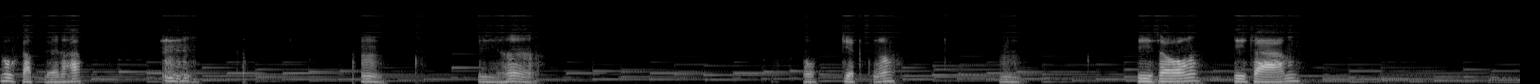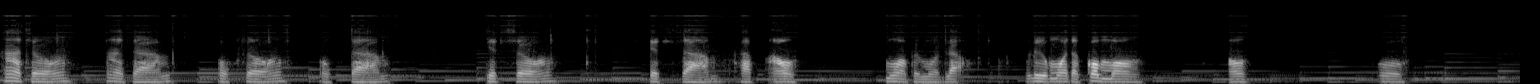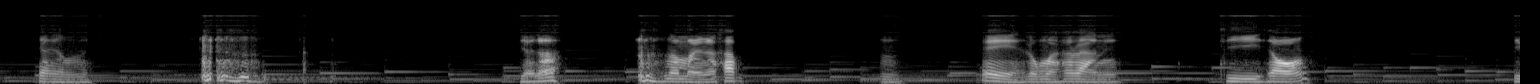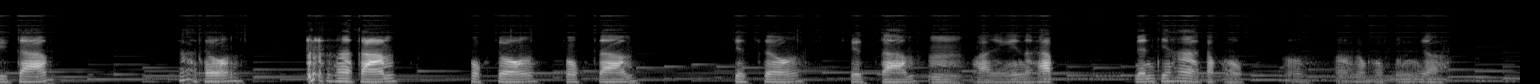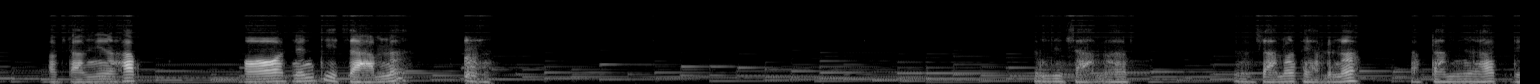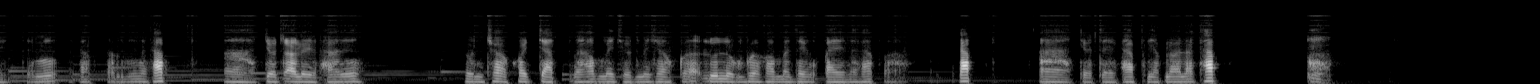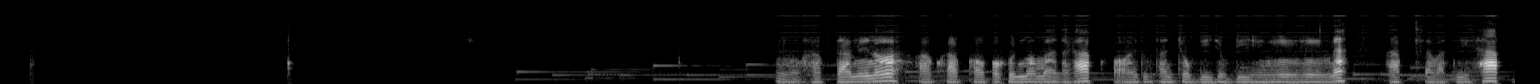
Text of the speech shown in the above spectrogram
คู่กับเดี๋ยวนะครับ อืมสี่ห้า หกเจ็ดเนาะ อืม สี่สองสี่สามห้าสองห้าสามหกสองหกสามเจ็ดสองเจ็ดสามครับเอา มั่วไปหมดแล้ว ลืมมัวแต่ก้มมอง เอาโอ้ยังยังเลยเดี๋ยวนะ มาใหม่นะครับ อืม เอ้ลงมาข้างล่างนี่สี่สองสี่สามห้าสองห้าสามหกสองหกสามเจ็ดสองเจ็ดสามอืมว่าอย่างนี้นะครับ เน้นที่ห้ากับหกห้ากับหกนี่เหรอครับตามนี้นะครับอ๋อเน้นที่สามนะ อันที่สามนะครับสามทั้งแถบเลยนะครับตามนี้นะครับ เด็ดตรงนี้นะครับตามนี้นะครับ อ่าจดเอาเลยทางนี้คนชอบค่อยจัดนะครับ ไม่จดไม่ชอบก็รุ่นหลุมเพื่อความบันเทิงไปนะครับนะครับ อ่าจดเลยครับเรียบร้อยแล้วครับ ครับ ตามนี้เนาะครับครับขอบพระคุณมากๆนะครับ ขอให้ทุกท่านโชคดีโชคดีเฮงๆๆนะครับ สวัสดีครับ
